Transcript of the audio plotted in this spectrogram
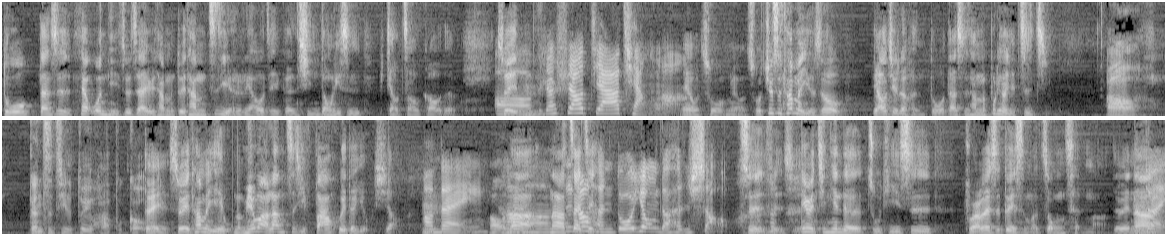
多。但是现在问题就在于，他们对他们自己的了解跟行动力是比较糟糕的，所以、哦、比较需要加强啦。没有错，没有错，就是他们有时候了解了很多，但是他们不了解自己啊。哦跟自己的对话不够，对，所以他们也没办法让自己发挥的有效。哦，对，哦，那那在这很多用的很少，是是是，因为今天的主题是普拉瑞斯对什么忠诚嘛，对不对？那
